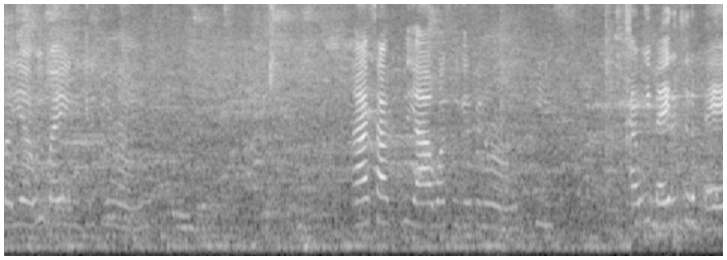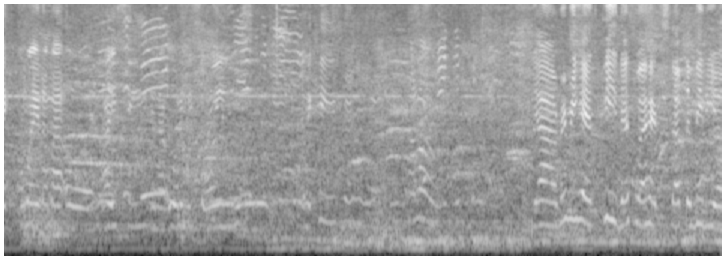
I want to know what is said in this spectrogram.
So yeah, we waiting to get up in the room. I'll talk to y'all once we get up in the room. Peace. Right, we made it to the back. I'm waiting on my uh, icy and I ordered me some wings. And the keys right here. Hold on. Yeah, Riri had to pee. That's why I had to stop the video.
